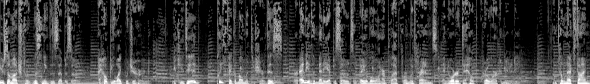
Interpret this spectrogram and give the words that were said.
you so much for listening to this episode. I hope you liked what you heard. If you did, please take a moment to share this or any of the many episodes available on our platform with friends in order to help grow our community. Until next time,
